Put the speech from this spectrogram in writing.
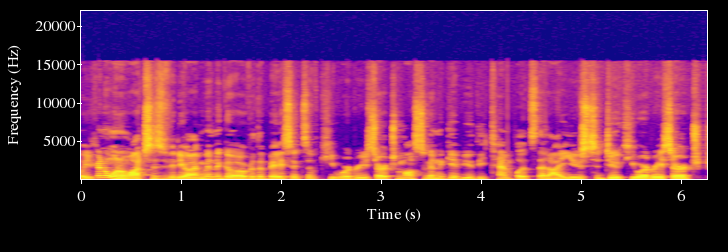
Well, you're going to want to watch this video. I'm going to go over the basics of keyword research. I'm also going to give you the templates that I use to do keyword research.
